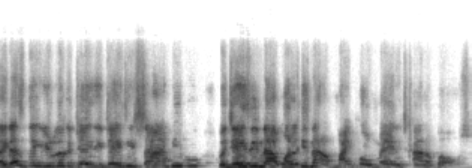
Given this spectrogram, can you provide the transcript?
Like that's the thing. You look at Jay Z. Jay Z sign people, but Jay Z not one. Of, he's not a micromanage kind of boss.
